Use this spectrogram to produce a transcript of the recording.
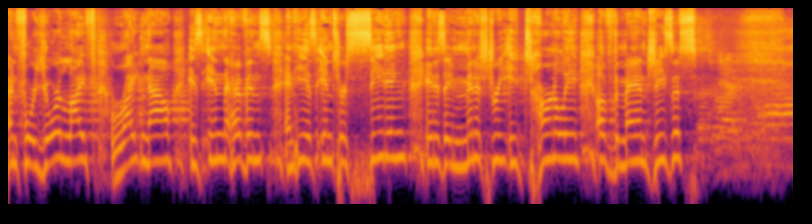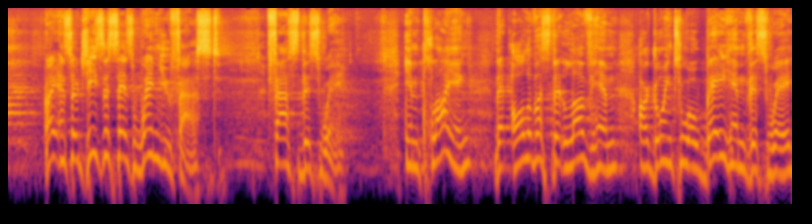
and for your life right now is in the heavens and he is interceding. It is a ministry eternally of the man Jesus. Right? And so Jesus says, when you fast, fast this way implying that all of us that love him are going to obey him this way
